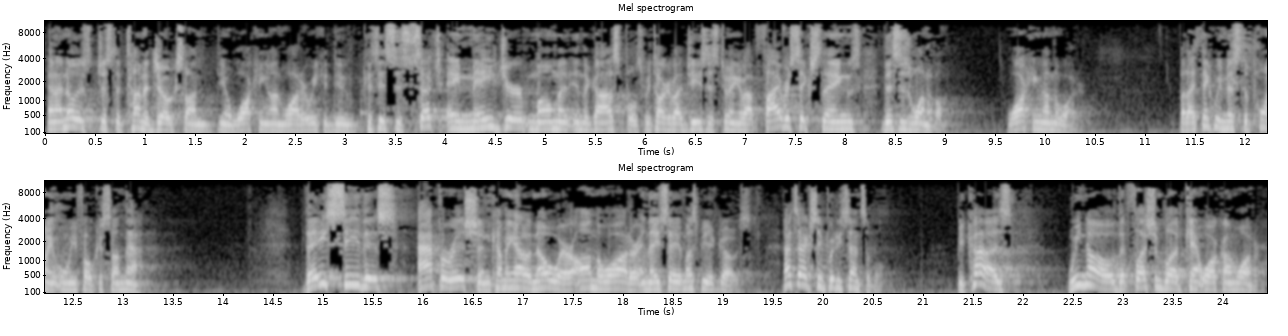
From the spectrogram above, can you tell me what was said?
And I know there's just a ton of jokes on, you know, walking on water we could do because this is such a major moment in the Gospels. We talk about Jesus doing about five or six things. This is one of them. Walking on the water. But I think we miss the point when we focus on that. They see this apparition coming out of nowhere on the water and they say it must be a ghost. That's actually pretty sensible. Because we know that flesh and blood can't walk on water.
